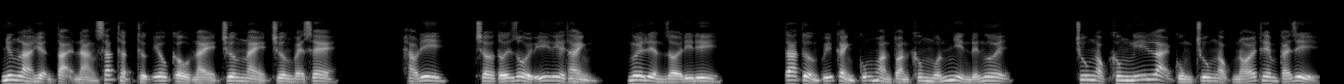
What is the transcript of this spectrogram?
nhưng là hiện tại nàng xác thật thực yêu cầu này trương này trương vé xe. Hảo đi, chờ tới rồi y đi thành, ngươi liền rời đi đi. Ta tưởng quý cảnh cũng hoàn toàn không muốn nhìn đến ngươi. Chu Ngọc không nghĩ lại cùng Chu Ngọc nói thêm cái gì.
